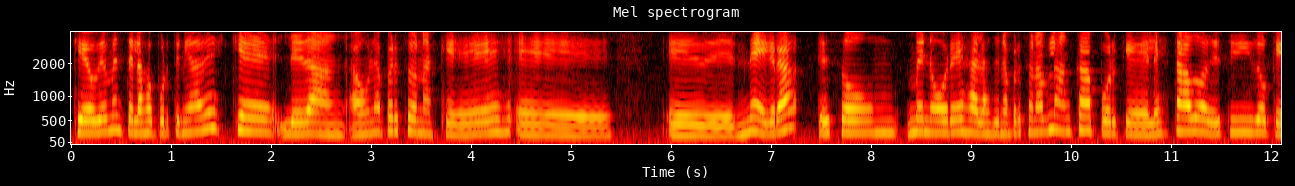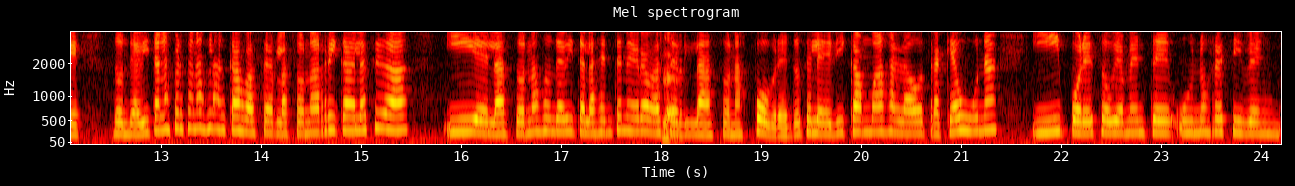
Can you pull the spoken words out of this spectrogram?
que obviamente las oportunidades que le dan a una persona que es eh, eh, negra eh, son menores a las de una persona blanca porque el Estado ha decidido que donde habitan las personas blancas va a ser la zona rica de la ciudad y eh, las zonas donde habita la gente negra va a Claro. ser las zonas pobres. Entonces le dedican más a la otra que a una y por eso obviamente unos reciben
